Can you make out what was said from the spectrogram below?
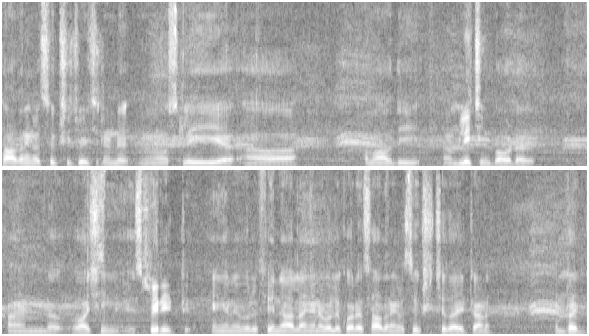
സാധനങ്ങൾ സൂക്ഷിച്ചു വെച്ചിട്ടുണ്ട്. മോസ്റ്റ്ലി പരമാവധി bleaching powder and washing spirit അങ്ങനെ പോലെ ഫിനാൽ അങ്ങനെ പോലെ കുറേ സാധനങ്ങൾ സൂക്ഷിച്ചതായിട്ടാണ് ഡ്രഗ്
